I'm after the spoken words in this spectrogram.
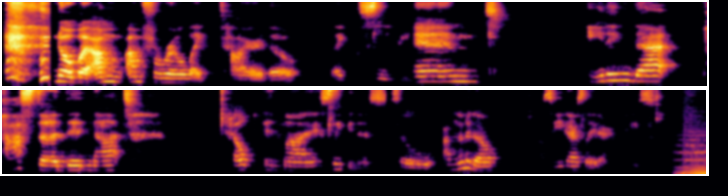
no, but I'm I'm for real like tired though like sleepy. And eating that pasta did not help in my sleepiness. So I'm gonna go. I'll see you guys later. Peace.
